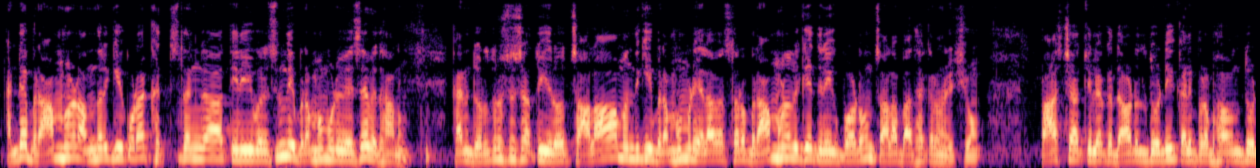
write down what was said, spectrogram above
అంటే బ్రాహ్మణుడు అందరికీ కూడా ఖచ్చితంగా తెలియవలసింది బ్రహ్మముడు వేసే విధానం. కానీ దురదృష్టశాత్తు ఈరోజు చాలామందికి ఈ బ్రహ్మముడు ఎలా వేస్తారో బ్రాహ్మణులకే తెలియకపోవడం చాలా బాధాకరమైన విషయం. పాశ్చాత్యుల యొక్క దాడులతోటి కలి ప్రభావంతో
